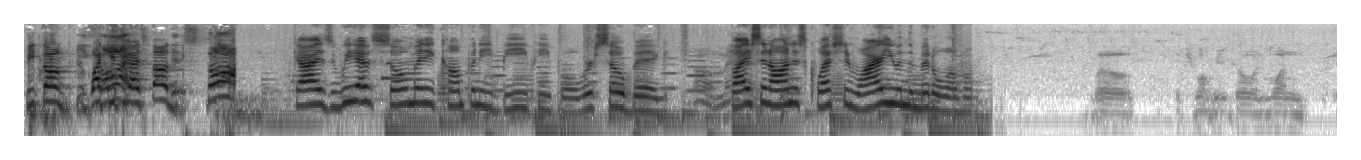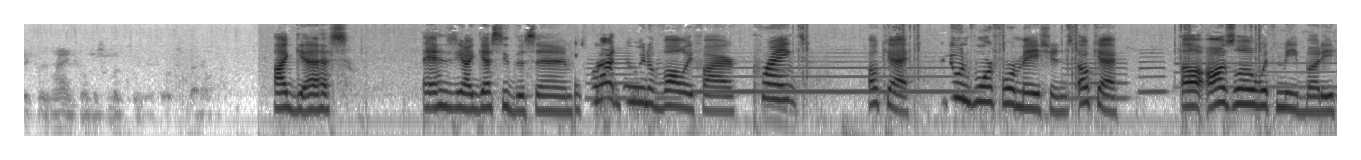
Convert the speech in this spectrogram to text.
He thunked. He Why can't you guys thunk? It's thought! Guys, we have so many company B people. We're so big. Oh, man. Bison, honest question, why are you in the middle of them? Well, if you want me to go in one particular rank, I'll just look who looks better. I guess. Angie, I guess you the same. We're not doing a volley fire. Pranked. Okay. We're doing more formations. Okay. Uh, Oslo with me, buddy.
